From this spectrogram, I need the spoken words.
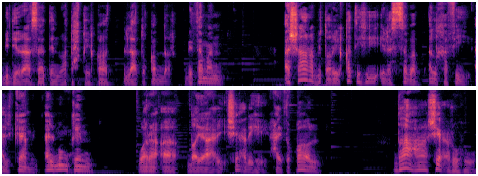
بدراسات وتحقيقات لا تقدر بثمن. أشار بطريقته إلى السبب الخفي الكامن الممكن وراء ضياع شعره حيث قال ضاع شعره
